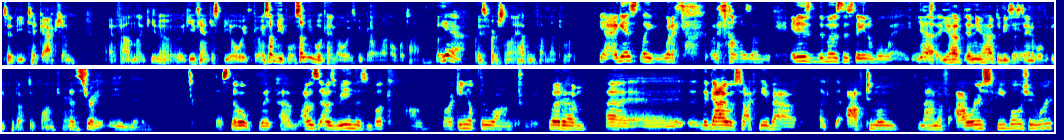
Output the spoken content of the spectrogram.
to be take action. I found like you know like you can't just be always going. Some people some people can't always be going all the time. But yeah, at least personally, I haven't found that to work. yeah, I guess like what I tell, what I tell myself it is the most sustainable way. you know, Yeah, like, you have to, and you have to be Yeah. sustainable to be productive long term. That's right, and um, that's the hope. But um, I was I was reading this book called "Barking Up the Wrong Tree," but um, uh, the guy was talking about like the optimum amount of hours people should work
